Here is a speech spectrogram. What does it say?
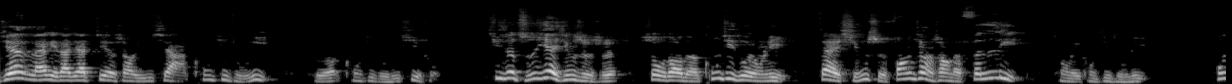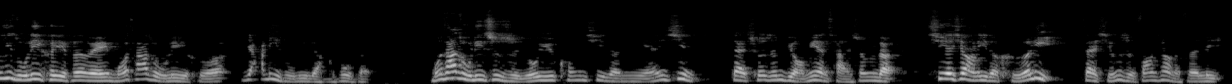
先来给大家介绍一下空气阻力和空气阻力系数。汽车直线行驶时受到的空气作用力在行驶方向上的分力称为空气阻力。空气阻力可以分为摩擦阻力和压力阻力两个部分。摩擦阻力是指由于空气的粘性在车身表面产生的切向力的合力在行驶方向的分力，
